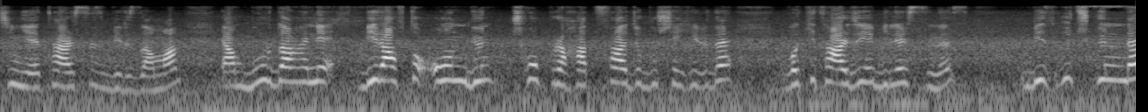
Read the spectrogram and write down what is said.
için yetersiz bir zaman. Yani burada hani bir hafta 10 gün çok rahat sadece bu şehirde vakit harcayabilirsiniz. Biz 3 günde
